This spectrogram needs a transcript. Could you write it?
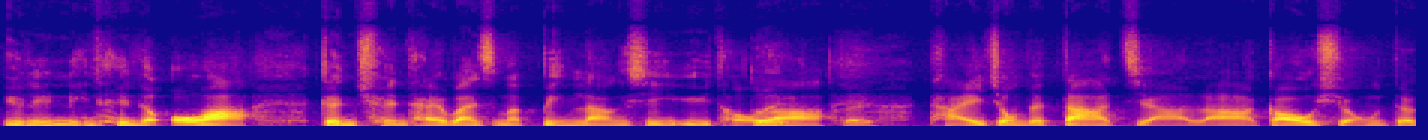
云林林内的偶尔跟全台湾什么槟榔心芋头啦，对，台中的大甲啦，高雄的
